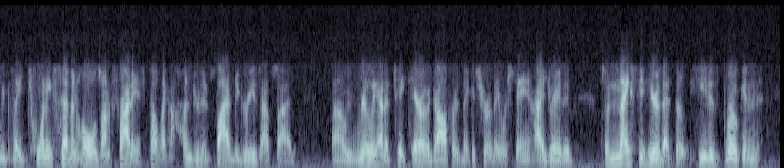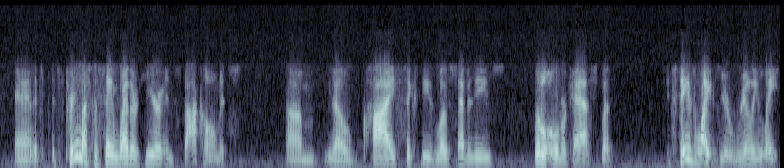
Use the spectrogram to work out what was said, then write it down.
We played 27 holes on Friday. It felt like 105 degrees outside. Uh, we really had to take care of the golfers, making sure they were staying hydrated. So nice to hear that the heat is broken, and it's it's pretty much the same weather here in Stockholm. It's um, you know high 60s, low 70s, little overcast, but it stays light here really late,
